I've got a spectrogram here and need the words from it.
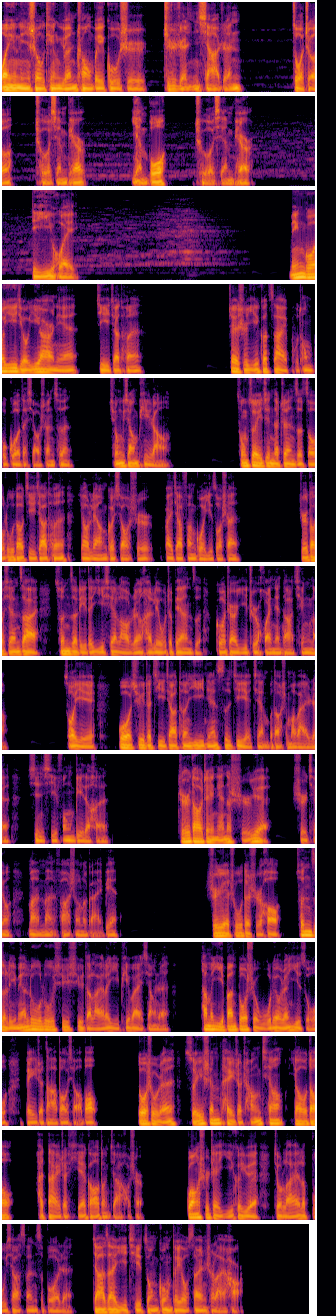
欢迎您收听原创微故事《知人吓人》，作者车闲篇儿，演播车闲篇儿。第一回，民国一九一二年，季家屯。这是一个再普通不过的小山村，穷乡僻壤。从最近的镇子走路到季家屯要两个小时，外加翻过一座山。直到现在，村子里的一些老人还留着辫子，搁这儿一直怀念大清呢。所以，过去的季家屯一年四季也见不到什么外人，信息封闭的很。直到这年的十月，事情慢慢发生了改变。十月初的时候，村子里面陆陆续续的来了一批外乡人，他们一般多是五六人一组，背着大包小包，多数人随身配着长枪、腰刀。还带着铁镐等家伙事儿，光是这一个月就来了不下三四拨人，加在一起总共得有三十来号。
